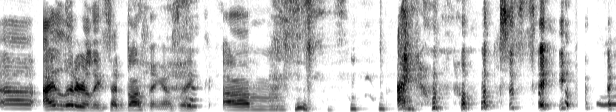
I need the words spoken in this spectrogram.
uh, I literally said nothing. I was like, um, I don't know what to say. okay.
